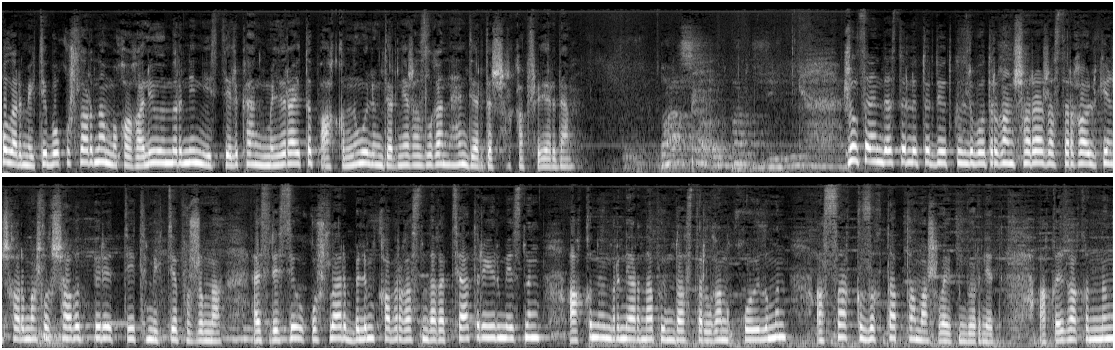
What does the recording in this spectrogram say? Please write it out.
Олар мектеп оқушыларына Мұқағали өмірінен естелік әңгімелер айтып, ақынның өлеңдеріне жазылған әндерді шырқап жіберді. Жыл сайын дәстүрлі түрде өткізіліп отырған шара жастарға үлкен шығармашылық шабыт береді дейді мектеп ұжымы. Әсіресе оқушылар білім қабырғасындағы театр үйірмесінің ақын өміріне арнап ұйымдастырылған қойылымын аса қызықтап тамашалайтын көрінеді. Ақиық ақынның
